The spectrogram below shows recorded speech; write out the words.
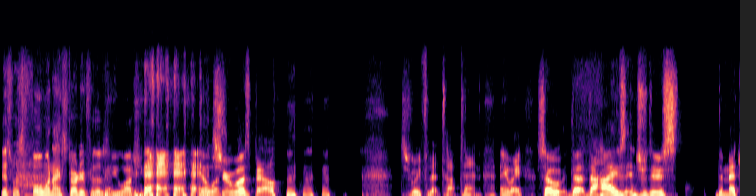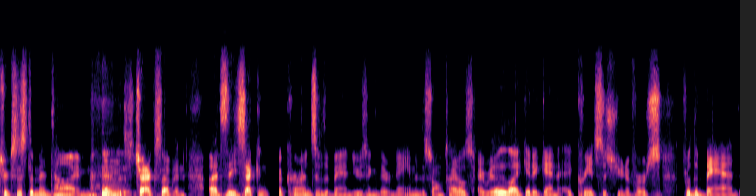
This was full when I started. For those of you watching, it. it sure was, pal. Just wait for that top 10. Anyway, so the, the Hives introduced the metric system in time. Mhm. this is track seven. Uh, it's the second occurrence of the band using their name in the song titles. I really like it. Again, it creates this universe for the band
